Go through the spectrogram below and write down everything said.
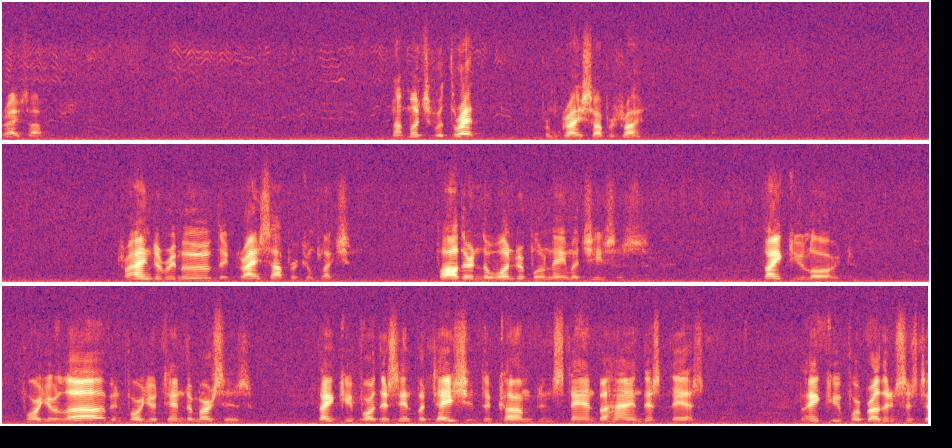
Grasshoppers. Not much of a threat from grasshoppers, right? Trying to remove the grasshopper complexion. Father, in the wonderful name of Jesus, thank you, Lord, for your love and for your tender mercies. Thank you for this invitation to come and stand behind this desk. Thank you for brother and sister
